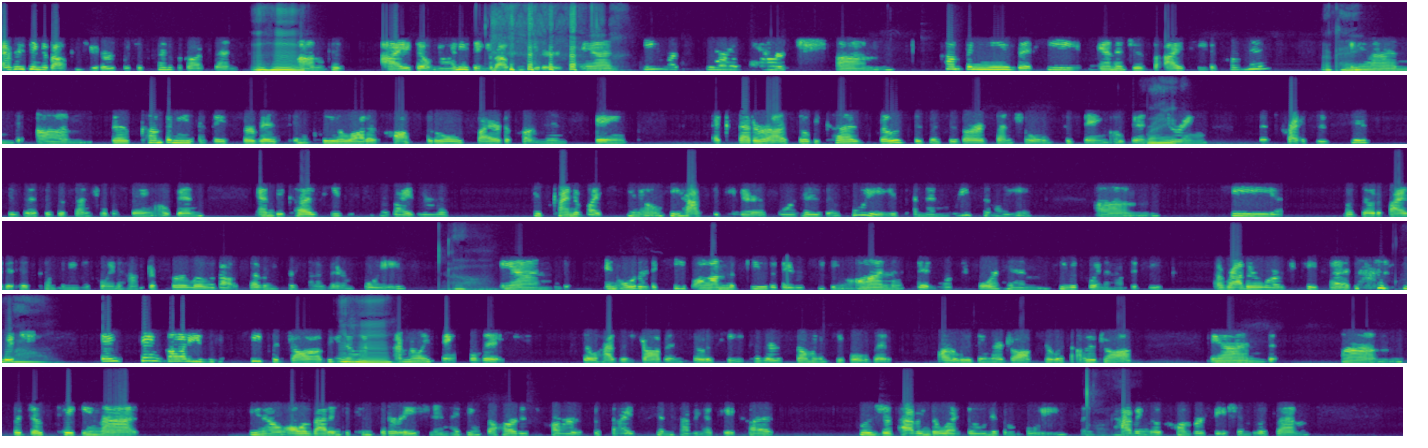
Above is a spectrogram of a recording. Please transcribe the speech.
everything about computers, which is kind of a godsend Mm-hmm. because I don't know anything about computers. and he works for a large um, company that he manages the IT department, okay. and um, the companies that they service include a lot of hospitals, fire departments, banks, etc. So because those businesses are essential to staying open Right. during this crisis, his business is essential to staying open. And because he's a supervisor, it's kind of like, you know, he has to be there for his employees. And then recently, um, he was notified that his company was going to have to furlough about 70% of their employees. Oh. And in order to keep on the few that they were keeping on that worked for him, he was going to have to take a rather large pay cut, which Oh. thank, thank God he's keeps a job. You know, Mhm. I'm really thankful that he still has his job, and so is he, because there's so many people that are losing their jobs or without a job. And, um, but just taking that, you know, all of that into consideration, I think the hardest part, besides him having a pay cut, was just having to let go his employees and having those conversations with them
